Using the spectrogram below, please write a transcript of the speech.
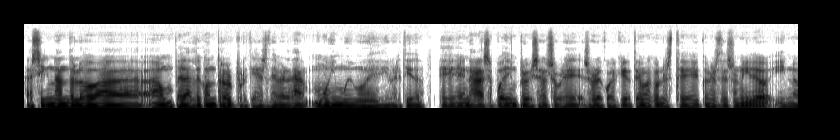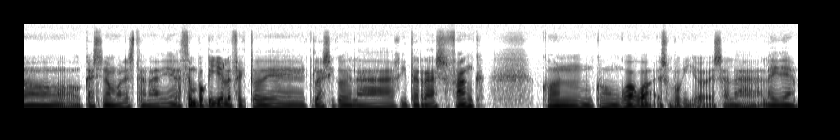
asignándolo a, a un pedal de control, porque es de verdad muy, muy, muy divertido. Eh, nada, se puede improvisar sobre, sobre cualquier tema con este, con este sonido y no, casi no molesta a nadie. Hace un poquillo el efecto de, clásico de las guitarras funk con, con guagua, es un poquillo esa la, la idea.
